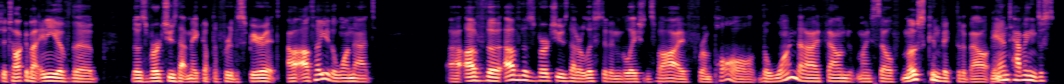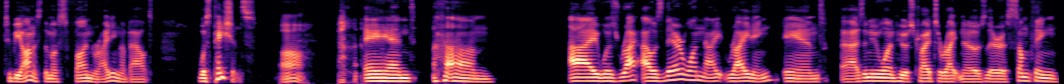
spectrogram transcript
to talk about any of the those virtues that make up the fruit of the spirit. I'll, I'll tell you the one that uh, of the of those virtues that are listed in Galatians five from Paul, the one that I found myself most convicted about, mm. and having just to be honest, the most fun writing about was patience. Ah. and um I was right I was there one night writing and as anyone who has tried to write knows there is something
